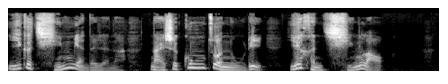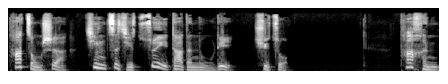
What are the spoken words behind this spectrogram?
一个勤勉的人啊，乃是工作努力，也很勤劳。他总是啊，尽自己最大的努力去做。他很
